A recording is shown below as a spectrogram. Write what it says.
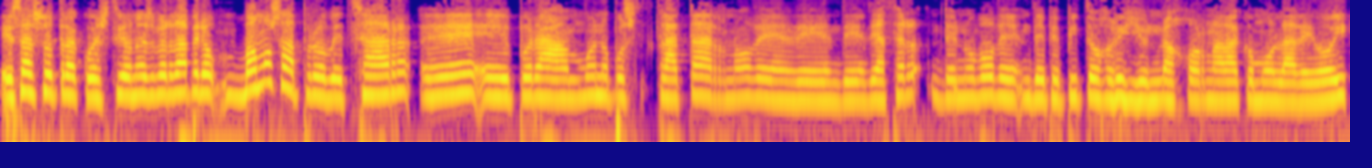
esa es otra cuestión, es verdad. Pero vamos a aprovechar eh, eh, para, bueno, pues tratar, ¿no? De, de, hacer de nuevo de, de, Pepito Grillo en una jornada como la de hoy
